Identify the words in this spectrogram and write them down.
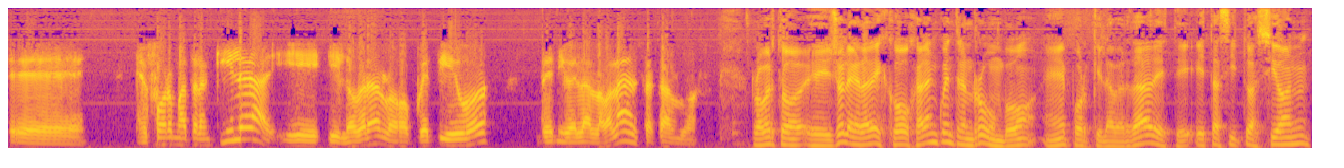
eh, en forma tranquila y, lograr los objetivos de nivelar la balanza, Carlos. Roberto, eh, yo le agradezco, ojalá encuentren rumbo, eh, porque la verdad, este, esta situación,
